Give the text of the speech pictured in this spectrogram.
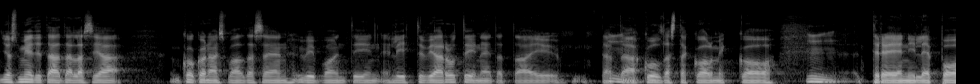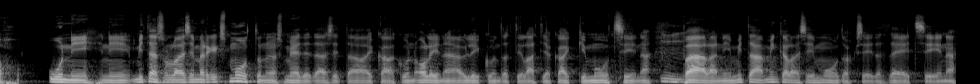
jos mietitään tällaisia kokonaisvaltaiseen hyvinvointiin liittyviä rutiineita tai tätä mm. kultaista kolmikkoa, mm. treeni, lepo, uni, niin miten sulla on esimerkiksi muuttunut, jos mietitään sitä aikaa, kun oli nämä ylikuntatilat ja kaikki muut siinä mm. päällä, niin mitä, minkälaisia muutoksia teit siinä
